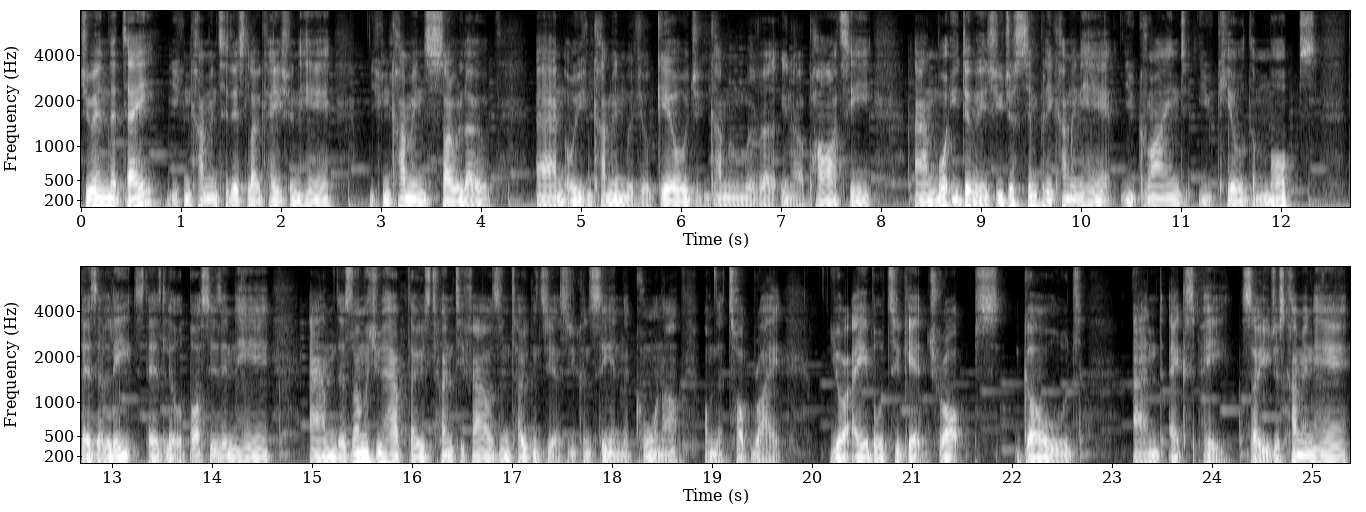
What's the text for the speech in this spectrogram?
during the day, you can come into this location here. You can come in solo, um, or you can come in with your guild. You can come in with a you know a party. And what you do is you just simply come in here, you grind, you kill the mobs. There's elites, there's little bosses in here. And as long as you have those 20,000 tokens, as you can see in the corner on the top right, you're able to get drops, gold, and XP. So you just come in here,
